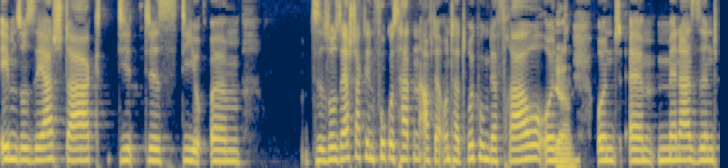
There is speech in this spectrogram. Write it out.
eben so sehr stark die, das, die ähm, so sehr stark den Fokus hatten auf der Unterdrückung der Frau und, ja. und ähm, Männer sind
